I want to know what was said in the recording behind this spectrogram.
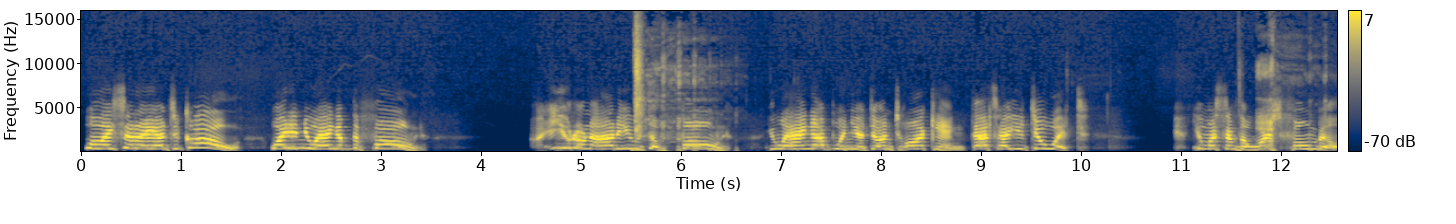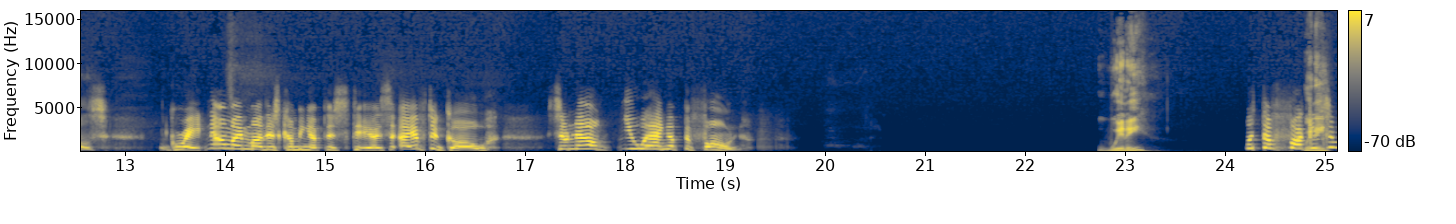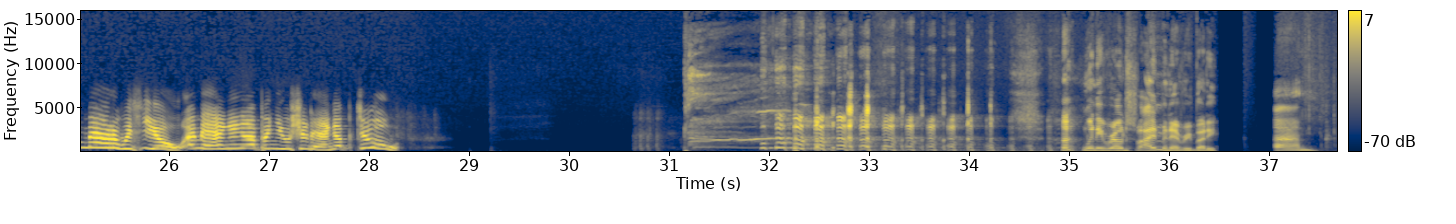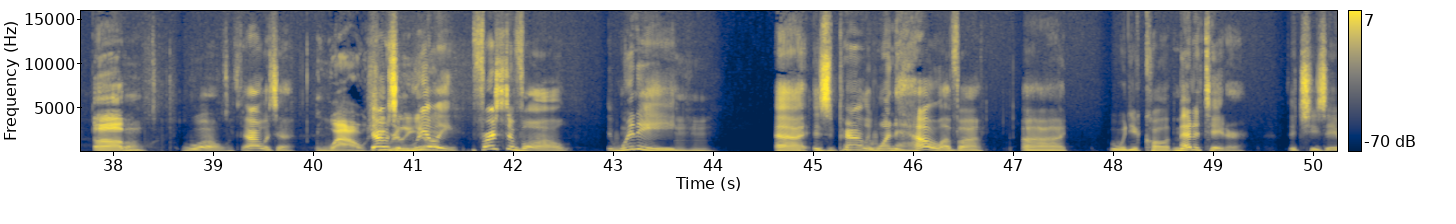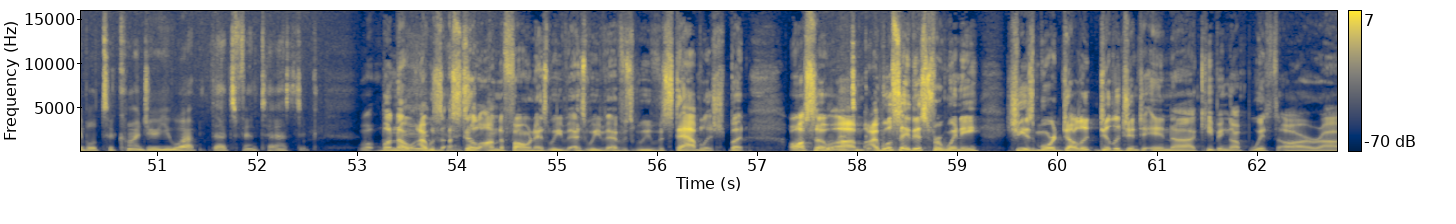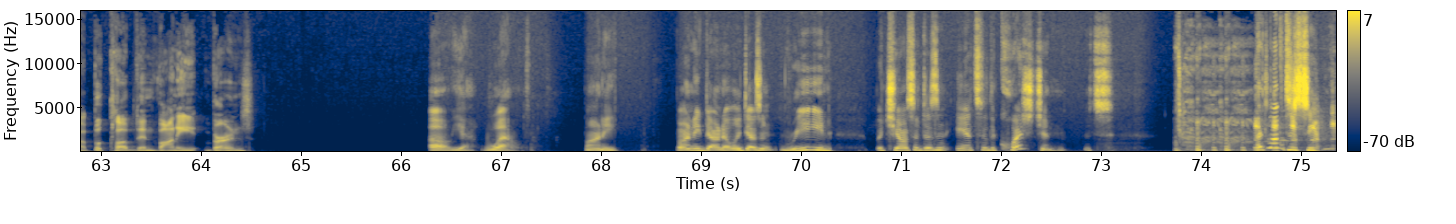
Well, I said I had to go. Why didn't you hang up the phone? You don't know how to use the phone. You hang up when you're done talking. That's how you do it. You must have the uh, worst phone bills. Great. Now my mother's coming up the stairs. I have to go. So now you hang up the phone. Winnie? What the fuck Winnie? is the matter with you? I'm hanging up and you should hang up too. Winnie Rhodes Feynman, everybody. Um, Um, whoa, whoa, that was a wow. that was really, a um, really. First of all, Winnie mhm. uh, is apparently one hell of a uh, what do you call it meditator that she's able to conjure you up. That's fantastic. Well, well, no, I was still on the phone as we've as we've as we've established, but also Well, um, I will point. say this for Winnie: she is more dil- diligent in uh, keeping up with our uh, book club than Bonnie Burns. Oh yeah, well, Bonnie, Bonnie not only doesn't read, but she also doesn't answer the question. It's. I'd love to see.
